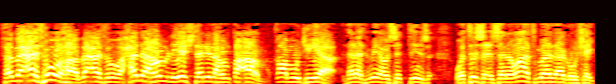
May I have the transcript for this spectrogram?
فبعثوها بعثوا أحدهم ليشتري لهم طعام. قاموا جياع. ثلاثمائة وستين وتسع سنوات ما ذاقوا شيء.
